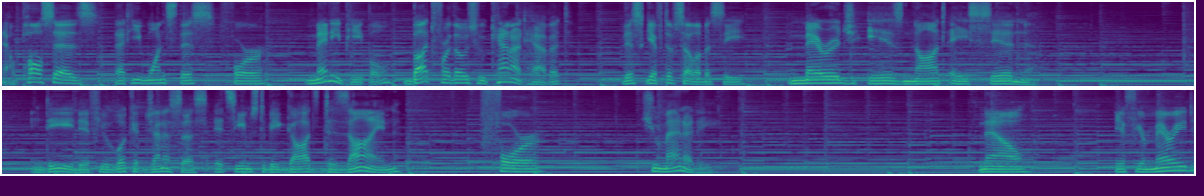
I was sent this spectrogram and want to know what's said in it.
Now, Paul says that he wants this for many people, but for those who cannot have it, this gift of celibacy, marriage is not a sin. Indeed, if you look at Genesis, it seems to be God's design for humanity. Now, if you're married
